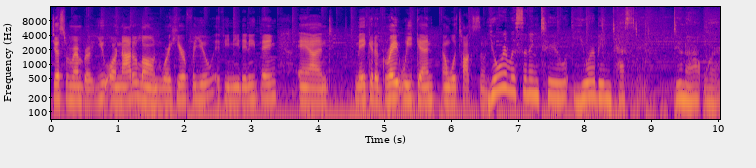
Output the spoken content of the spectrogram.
just remember you are not alone we're here for you if you need anything and Make it a great weekend, and we'll talk soon. You're listening to You're Being Tested. Do not worry.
